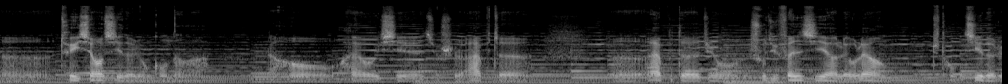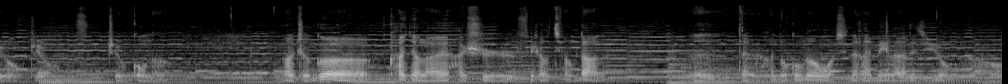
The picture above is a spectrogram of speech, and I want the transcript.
呃推消息的这种功能啊，然后还有一些就是 app 的呃 app 的这种数据分析啊、流量记的这种这种这种功能啊，整个看下来还是非常强大的。嗯，但是很多功能我现在还没来得及用，然后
